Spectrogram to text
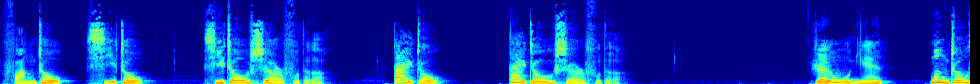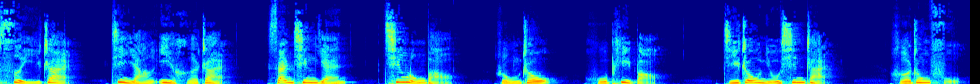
房州、习州，习州失而复得；代州，代州失而复得。壬午年，孟州四夷寨、晋阳义和寨、三清岩、青龙堡、荣州、胡辟堡、吉州牛心寨、河中府、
